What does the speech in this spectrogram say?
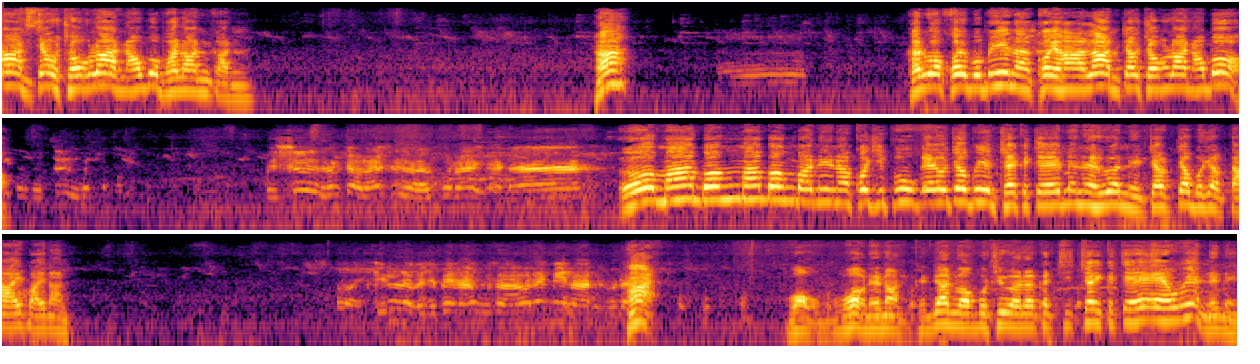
ล้านเจ้าชองล้านเอาบ่พลันกันฮะคันว่าค่อยบ่มีน่ะค่อยห้าล้านเจ้าชองล้านเอาบ่ไปซื้อน้ำเจ้าร้านซื้ออะไรก็ได้นะเออมาเบิ่งมาเบิ่งบัดนี้น่ะค่อยสิผูกแอวเจ้าเมียนใช้กระแจแม่นในเฮือนนี่เจ้าเจ้าบ่อยากตายไปนั่นกินแล้วก็จะไปหาผู้สาวได้มีนัดอยู่ฮะว้าวว้าวแน่นอนขึ้นยันว่าบ่เชื่อแล้วก็สิใช้กระแจแอวแม่นนี่นี่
